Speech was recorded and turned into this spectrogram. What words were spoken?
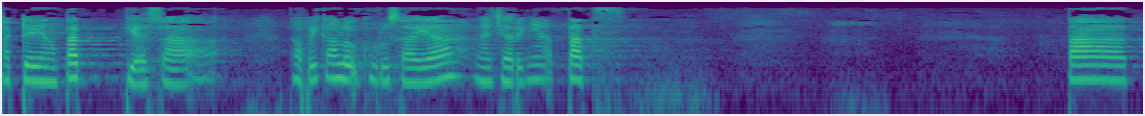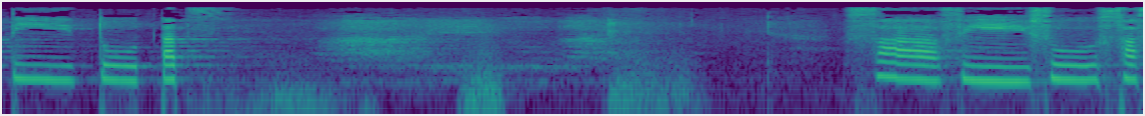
Ada yang tat biasa. Tapi kalau guru saya ngajarinya tat. Tatitutat. Safi susas.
